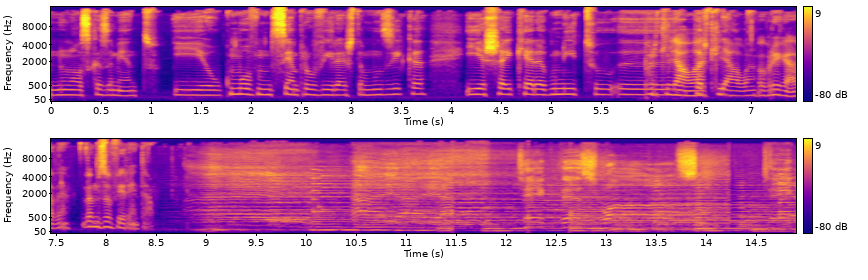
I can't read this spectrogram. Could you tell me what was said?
no nosso casamento. E eu comovo-me sempre a ouvir esta música e achei que era bonito partilhá-la. Partilhá Obrigada. Vamos ouvir então. This waltz, take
